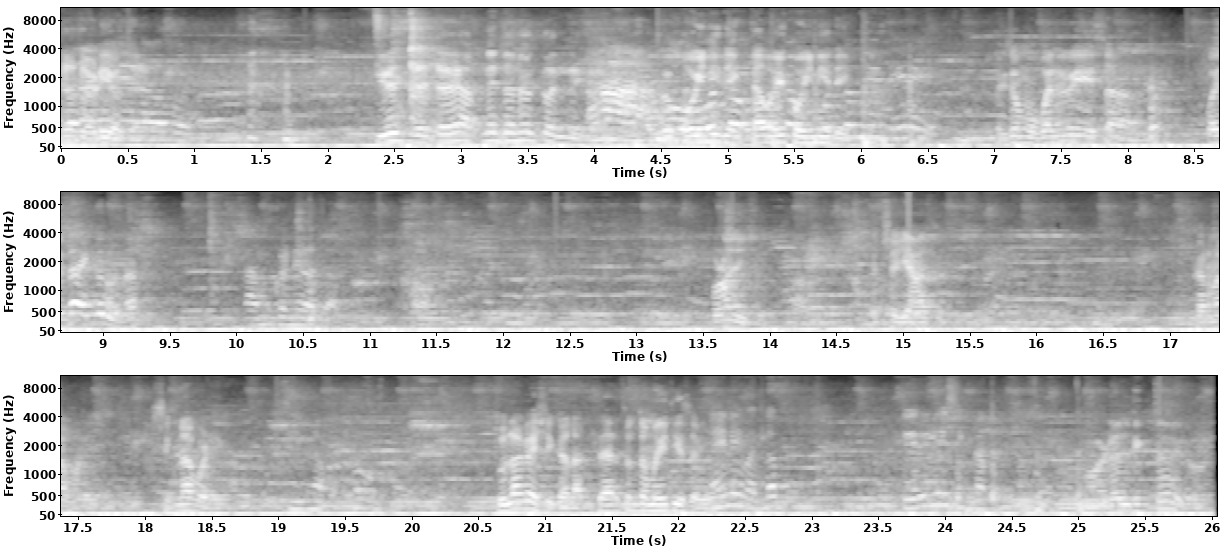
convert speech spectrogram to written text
ऐसा थोड़ी होता है। रहते हुए अपने दोनों को कौन देख रहा? वो कोई नहीं देखता भाई कोई नहीं देखता। तो मोबाइल में ऐसा वैसा एंगल हो ना काम करने आता हाँ। थोड़ा नीचे। अच्छा यहाँ से। करना पड़ेगा। सीखना पड़ेगा। सीखना पड़ेगा। तुला काय शिकायला लागतं यार तुला तर माहिती आहे नहीं सगळं नहीं मतलब तेरे लिए सीखना पड़ेगा। मॉडल दिखता है रोहन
